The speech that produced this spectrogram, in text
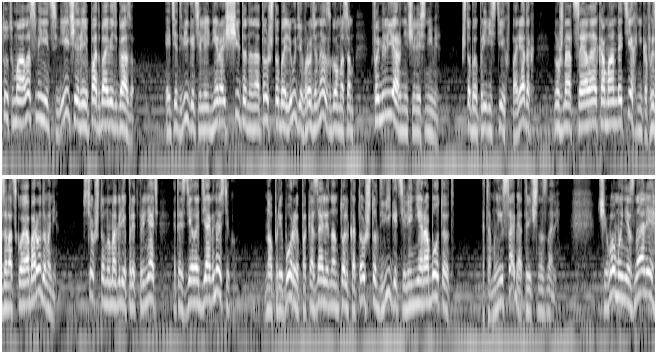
тут мало сменить свечи или подбавить газу. Эти двигатели не рассчитаны на то, чтобы люди вроде нас с Гомосом фамильярничали с ними. Чтобы привести их в порядок, нужна целая команда техников и заводское оборудование. Все, что мы могли предпринять, это сделать диагностику. Но приборы показали нам только то, что двигатели не работают. Это мы и сами отлично знали. Чего мы не знали,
